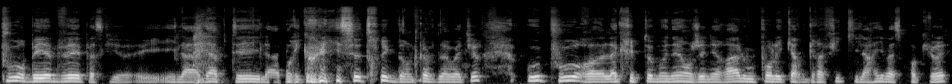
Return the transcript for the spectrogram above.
pour BMW parce qu'il a adapté, il a bricolé ce truc dans le coffre de la voiture, ou pour euh, la crypto-monnaie en général, ou pour les cartes graphiques qu'il arrive à se procurer,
